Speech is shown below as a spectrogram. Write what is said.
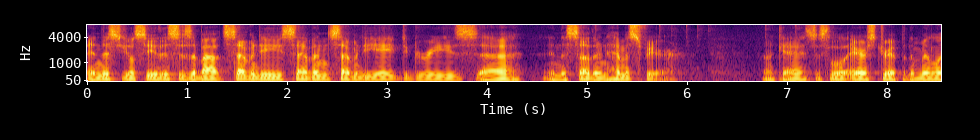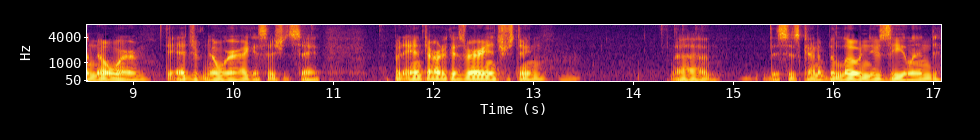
And this, you'll see, this is about 77, 78 degrees uh, in the southern hemisphere. Okay, it's this little airstrip in the middle of nowhere, the edge of nowhere, I guess I should say. But Antarctica is very interesting. Uh, this is kind of below New Zealand.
